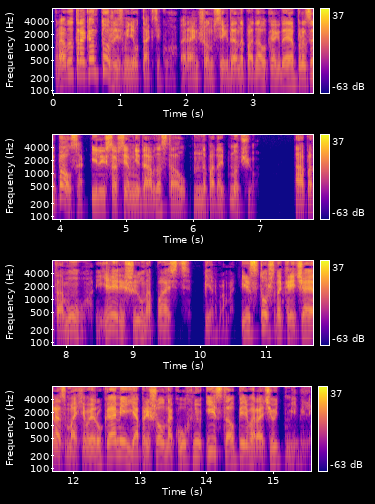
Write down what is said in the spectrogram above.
Правда, Траган тоже изменил тактику. Раньше он всегда нападал, когда я просыпался, и лишь совсем недавно стал нападать ночью. А потому я и решил напасть первым. Истошно крича и размахивая руками, я пришел на кухню и стал переворачивать мебель.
